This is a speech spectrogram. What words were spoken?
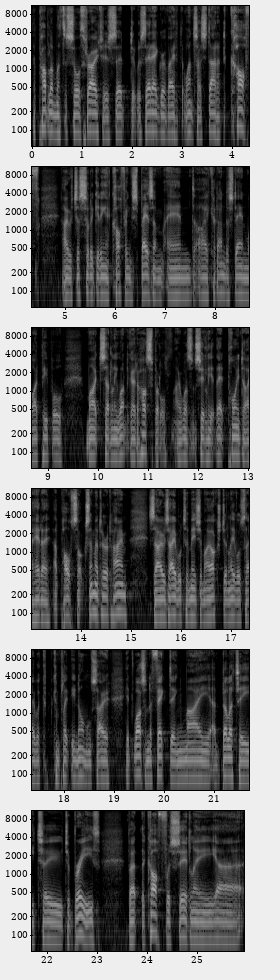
the problem with the sore throat is that it was that aggravated that once I started to cough, I was just sort of getting a coughing spasm, and I could understand why people might suddenly want to go to hospital. I wasn't certainly at that point. I had a, a pulse oximeter at home, so I was able to measure my oxygen levels. They were c- completely normal, so it wasn't affecting my ability to to breathe. But the cough was certainly uh,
